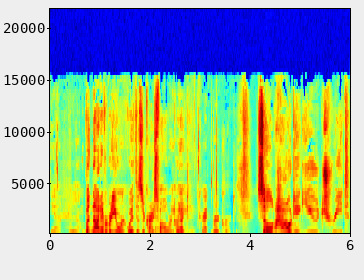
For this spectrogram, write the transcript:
Yeah. Oh yeah. But not everybody you work with is a Christ follower, correct? Correct. Very correct. Yes. So how do you treat,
